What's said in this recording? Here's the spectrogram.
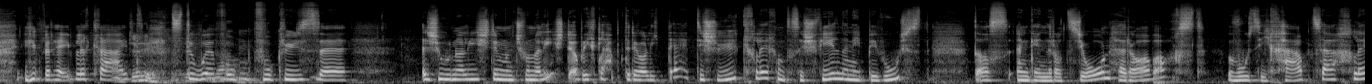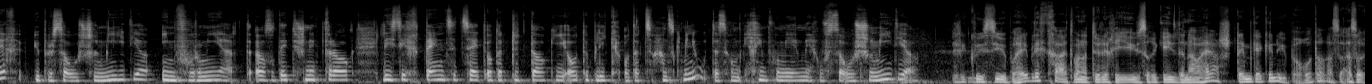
Überheblichkeit Natürlich. zu tun von, von gewissen Journalistinnen und Journalisten. Aber ich glaube, die Realität ist wirklich, und das ist vielen nicht bewusst, dass eine Generation heranwächst, wo sich hauptsächlich über Social Media informiert. Also dort ist nicht die Frage, lese ich die NZZ oder der Tagi oder Blick oder 20 Minuten, sondern ich informiere mich auf Social Media. Das ist eine gewisse Überheblichkeit, die natürlich in unserer Gilde auch herrscht, dem gegenüber, oder? Also, also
